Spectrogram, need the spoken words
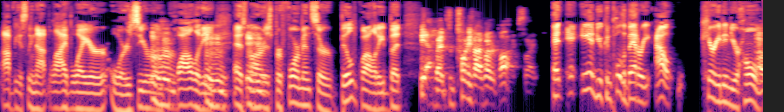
obviously not LiveWire or 0 Mhm. quality Mhm. as far Mhm. as performance or build quality, but, Yeah, but for twenty five hundred bucks, like and, and you can pull the battery out, carry it into your home and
